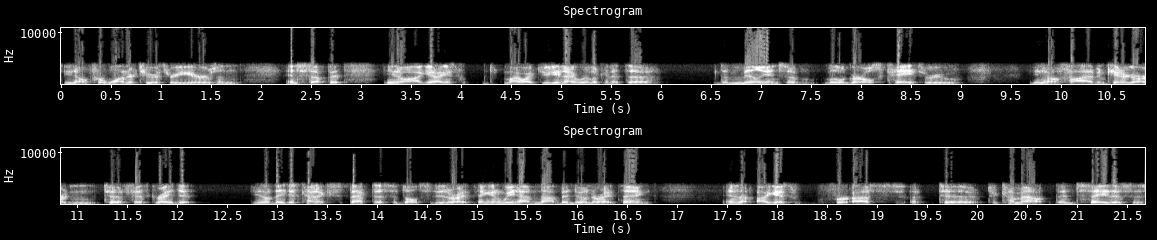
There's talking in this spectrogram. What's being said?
you know, for one or two or three years, and and stuff. But you know, again, I guess my wife Judy and I we're looking at the the millions of little girls K through, you know, five in kindergarten to fifth grade that, you know, they just kind of expect us adults to do the right thing, and we have not been doing the right thing. And I guess for us uh, to to come out and say this is,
